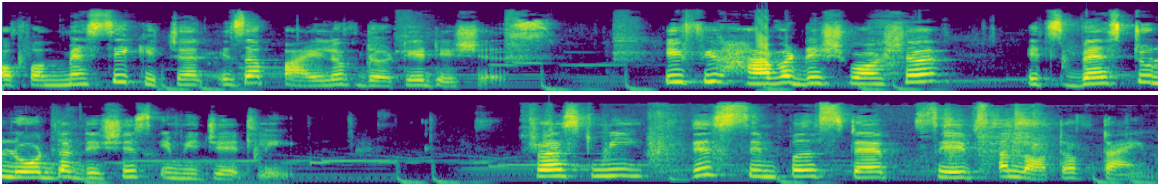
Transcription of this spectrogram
of a messy kitchen is a pile of dirty dishes. If you have a dishwasher, it's best to load the dishes immediately. Trust me, this simple step saves a lot of time.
